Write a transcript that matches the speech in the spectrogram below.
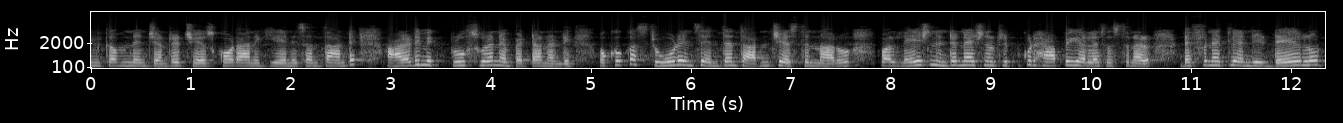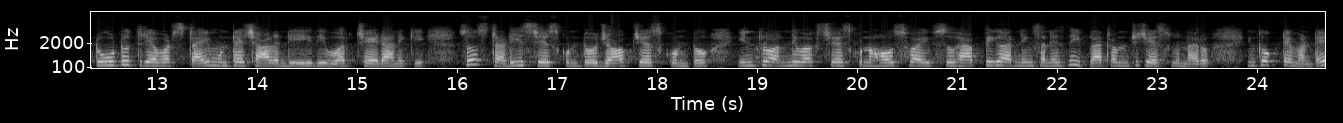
ఇన్కమ్ నేను జనరేట్ చేసుకోవడానికి అనేసి అంతా అంటే ఆల్రెడీ మీకు ప్రూఫ్స్ కూడా నేను పెట్టానండి. ఒక్కొక్క స్టూడెంట్స్ ఎంతెంత అర్న్ చేస్తున్నారు? వాళ్ళు నేషనల్ ఇంటర్నేషనల్ ట్రిప్ కూడా హ్యాపీగా వెళ్ళేసి వస్తున్నారు. డెఫినెట్లీ అండి డేలో two to three hours time ఉంటే చాలండి ఇది వర్క్ చేయడానికి. సో స్టడీస్ చేసుకుంటూ జాబ్ చేసుకుంటూ ఇంట్లో అన్ని వర్క్స్ చేసుకున్న హౌస్ వైఫ్స్ హ్యాపీగా అర్నింగ్స్ అనేది ఈ ప్లాట్ఫామ్ నుంచి చేస్తున్నారు ఇంకొకటి ఏమంటే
